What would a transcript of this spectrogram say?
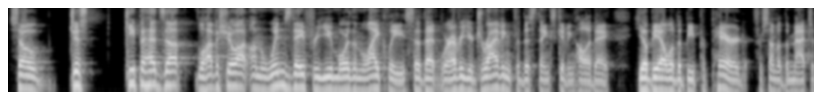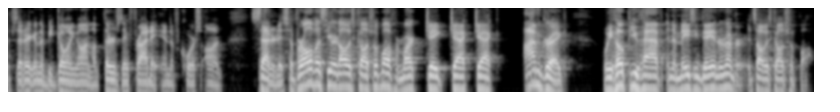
So just keep a heads up. We'll have a show out on Wednesday for you, more than likely, so that wherever you're driving for this Thanksgiving holiday, you'll be able to be prepared for some of the matchups that are going to be going on on Thursday, Friday, and of course on Saturday. So for all of us here at Always College Football, for Mark, Jake, Jack, Jack, I'm Greg. We hope you have an amazing day. And remember, it's always college football.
